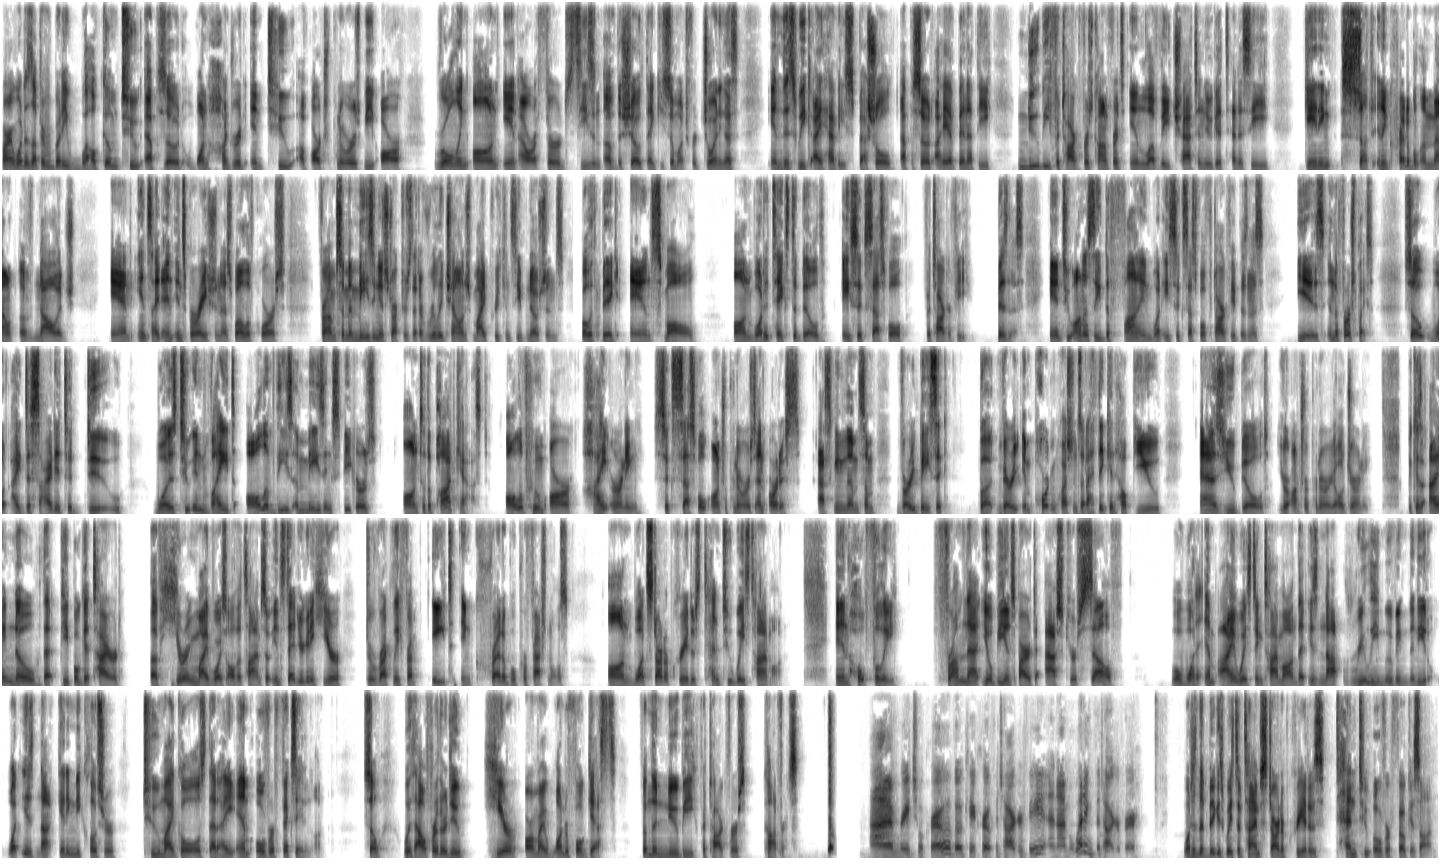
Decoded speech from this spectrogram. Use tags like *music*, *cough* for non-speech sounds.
All right, what is up, everybody? Welcome to episode 102 of Entrepreneurs. We are rolling on in our third season of the show. Thank you so much for joining us. And this week, I have a special episode. I have been at the Noobie Photographers Conference in lovely Chattanooga, Tennessee, gaining such an incredible amount of knowledge and insight and inspiration, as well, of course, from some amazing instructors that have really challenged my preconceived notions, both big and small, on what it takes to build a successful photography business and to honestly define what a successful photography business is in the first place. So, what I decided to do was to invite all of these amazing speakers onto the podcast, all of whom are high earning, successful entrepreneurs and artists, asking them some very basic but very important questions that I think can help you as you build your entrepreneurial journey. Because I know that people get tired of hearing my voice all the time. So instead, you're going to hear directly from eight incredible professionals on what startup creatives tend to waste time on. And hopefully, from that, you'll be inspired to ask yourself, well, what am I wasting time on that is not really moving the needle? What is not getting me closer to my goals that I am over fixating on? So, without further ado, here are my wonderful guests from the Noobie Photographers Conference. I'm Rachel Crowe of OK Crowe Photography, and I'm a wedding photographer. What is the biggest waste of time startup creatives tend to over focus on?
